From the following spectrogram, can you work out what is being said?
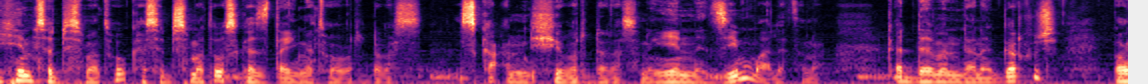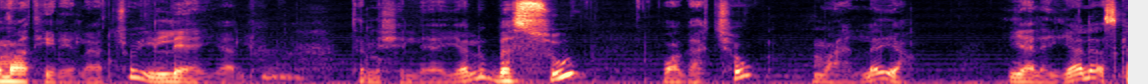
ይሄም ስድስት መቶ ከስድስት መቶ እስከ ዘጠኝ መቶ ብር ድረስ እስከ አንድ ሺህ ብር ድረስ ነው የነዚህም ማለት ነው። ቀደም እንደነገርኩሽ በ material ኣቸው ይለያያሉ፣ ትንሽ ይለያያሉ። በሱ ዋጋቸው መሀል ላይ ያው እያለ እያለ እስከ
